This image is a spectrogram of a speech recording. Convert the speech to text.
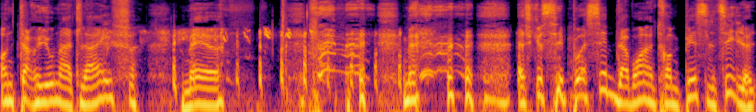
Ontario Nightlife, mais... Euh, mais est-ce que c'est possible d'avoir un Trumpiste? Tu sais,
